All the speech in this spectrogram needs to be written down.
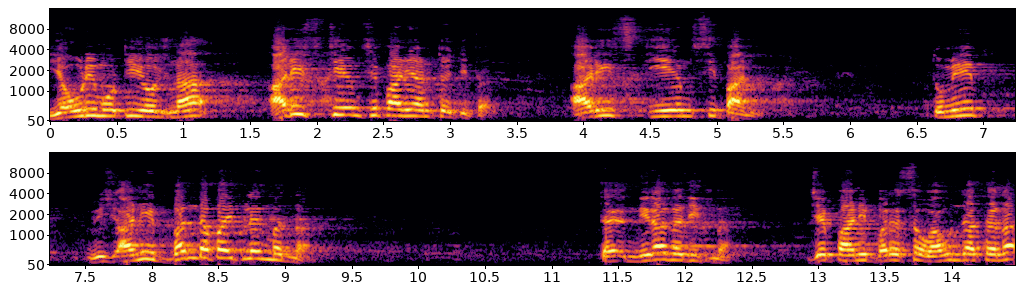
एवढी मोठी योजना अडीच टीएमसी पाणी आणतोय तिथं. अडीच टीएमसी पाणी. तुम्ही आणि बंद पाईपलाईन मधनं त्या नदीतनं जे पाणी बरचसं वाहून जातं ना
